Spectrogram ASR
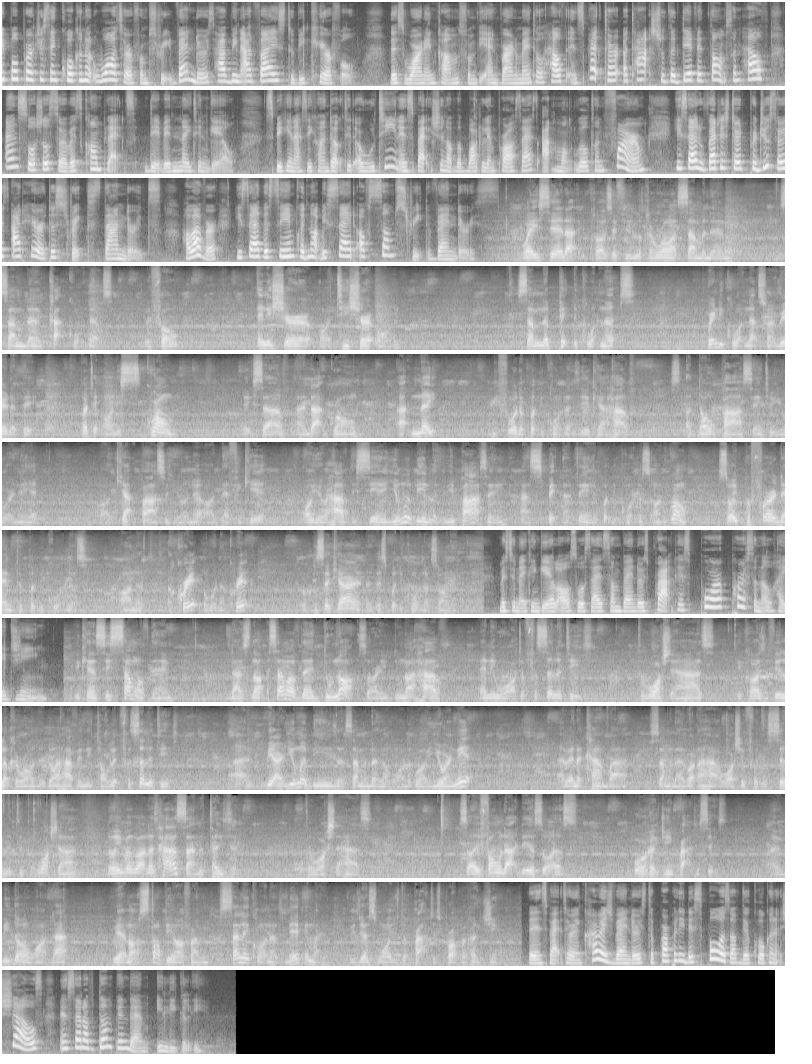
People purchasing coconut water from street vendors have been advised to be careful. This warning comes from the environmental health inspector attached to the David Thompson Health and Social Service Complex, David Nightengale. Speaking as he conducted a routine inspection of the bottling process at Mount Wilton Farm, he said registered producers adhere to strict standards. However, he said the same could not be said of some street vendors. Why he said that? Because if you look around at some of them, some of them cut coconuts without any shirt or t-shirt on. Some them pick the coconuts, bring the coconuts from where they pick, put it on the ground itself, and that ground at night, before they put the coconuts, you can have a dog passing to urinate, or a cat to urinate, or defecate, or you have the same human being like passing and spit and thing put the coconuts on the ground. So I prefer them to put the coconuts on a, a crate or in a crate or piece of carrot and just put the coconuts on it. Mr. Nightengale also said some vendors practice poor personal hygiene. You can see some of them does not some of them do not, sorry, do not have any water facilities to wash their hands because if you look around they don't have any toilet facilities. And we are human beings and some of them don't want to go and urinate. And when they come back, some of them got a hand washing for the facility to wash their hands. Don't even got enough hand sanitizer to wash their hands. So I found out there so as poor hygiene practices. And we don't want that. We are not stopping you from selling corners, making money. We just want you to practice proper hygiene. The inspector encouraged vendors to properly dispose of their coconut shells instead of dumping them illegally.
